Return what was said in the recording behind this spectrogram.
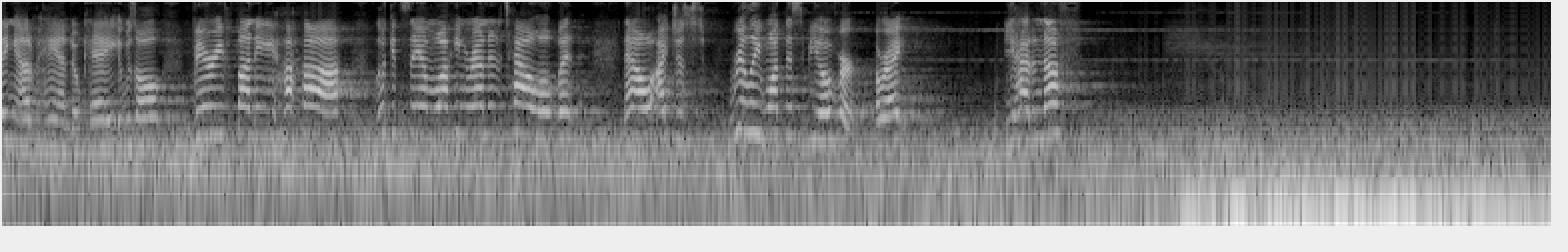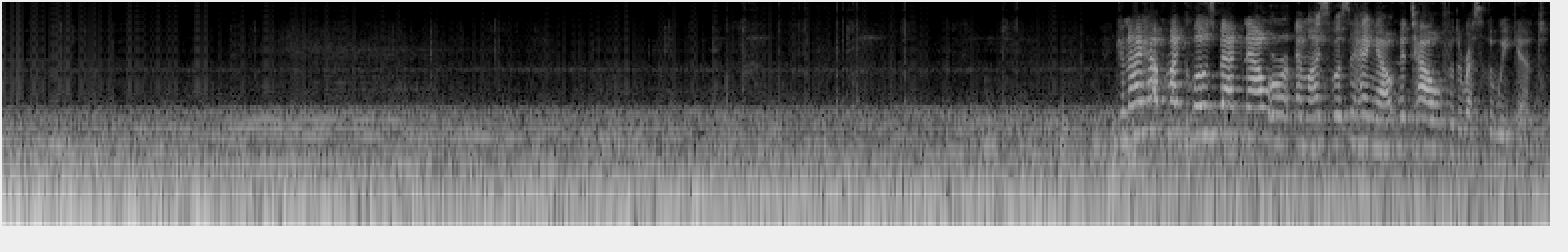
Getting out of hand, okay? It was all very funny, haha. Look at Sam walking around in a towel, but now I just really want this to be over, alright? You had enough? The weekend?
